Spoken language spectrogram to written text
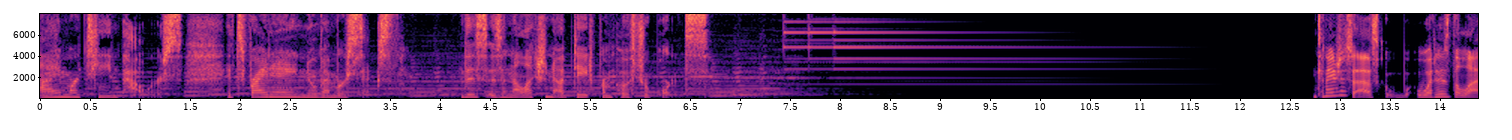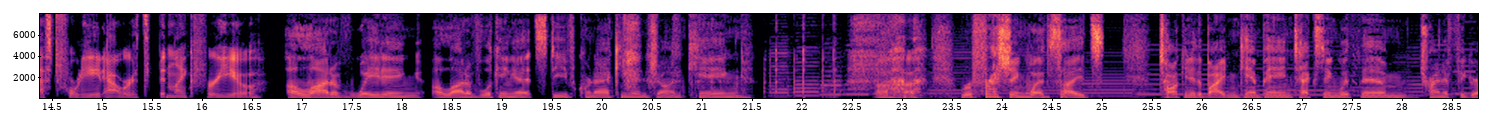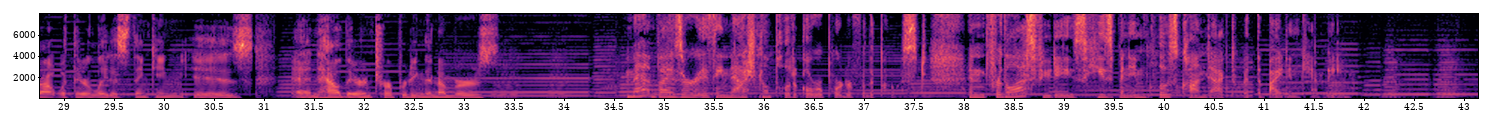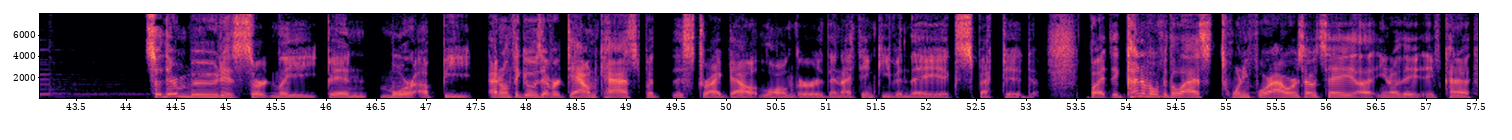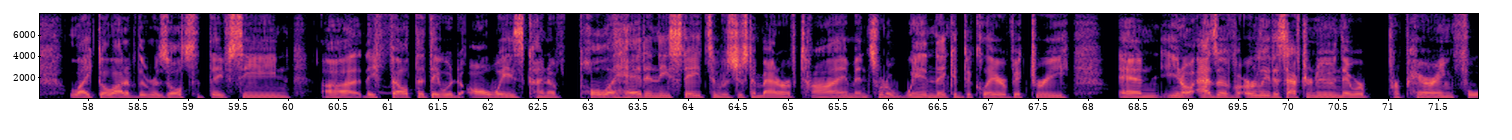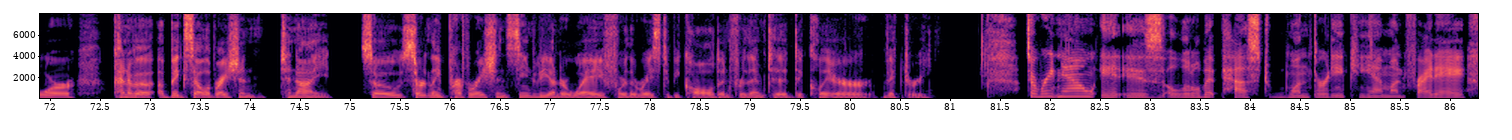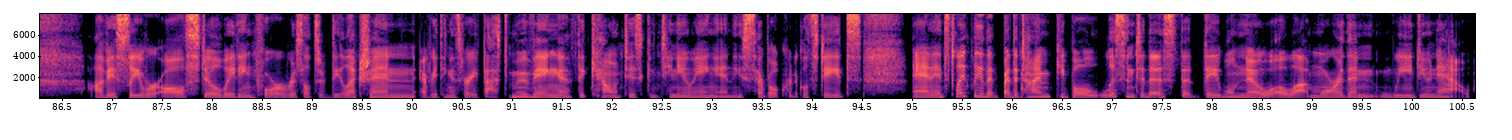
I'm Martine Powers. It's Friday, November 6th. This is an election update from Post Reports. Can I just ask, what has the last 48 hours been like for you? A lot of waiting, a lot of looking at Steve Kornacki and John King, uh, refreshing websites, talking to the Biden campaign, texting with them, trying to figure out what their latest thinking is and how they're interpreting the numbers. Matt Viser is a national political reporter for The Post. And for the last few days, he's been in close contact with the Biden campaign. So their mood has certainly been more upbeat. I don't think it was ever downcast, but this dragged out longer than I think even they expected. But it kind of over the last 24 hours, I would say, uh, you know, they, they've kind of liked a lot of the results that they've seen. Uh, they felt that they would always kind of pull ahead in these states. It was just a matter of time and sort of when they could declare victory. And, you know, as of early this afternoon, they were preparing for kind of a, a big celebration tonight. So certainly preparations seem to be underway for the race to be called and for them to declare victory. So right now it is a little bit past 1:30 p.m. on Friday. Obviously, we're all still waiting for results of the election. Everything is very fast moving. The count is continuing in these several critical states. And it's likely that by the time people listen to this, that they will know a lot more than we do now.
